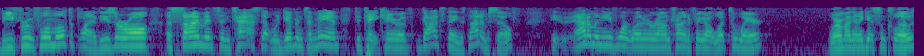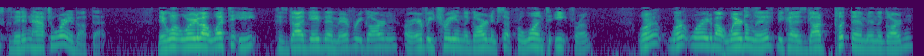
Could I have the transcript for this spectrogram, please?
Be fruitful and multiply. These are all assignments and tasks that were given to man to take care of God's things, not himself. Adam and Eve weren't running around trying to figure out what to wear. Where am I going to get some clothes? Because they didn't have to worry about that. They weren't worried about what to eat because God gave them every garden or every tree in the garden except for one to eat from. weren't weren't worried about where to live because God put them in the garden.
